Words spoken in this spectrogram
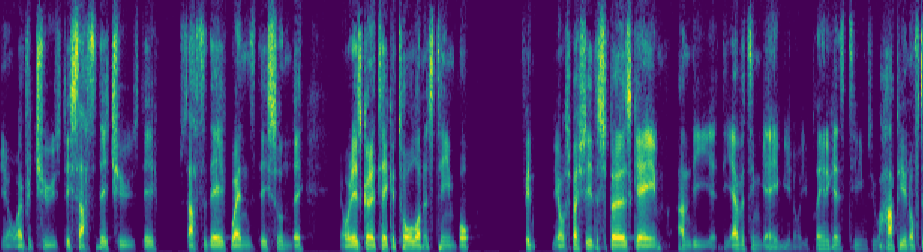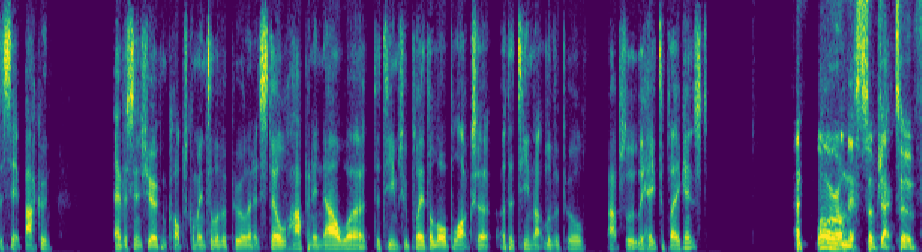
you know, every Tuesday, Saturday, Tuesday, Saturday, Wednesday, Sunday, you know, it is going to take a toll on its team. But I think, you know, especially the Spurs game and the the Everton game, you know, you're playing against teams who are happy enough to sit back and ever since Jurgen Klopp's come into Liverpool, and it's still happening now where the teams who play the low blocks are, are the team that Liverpool absolutely hate to play against. And while we're on this subject of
